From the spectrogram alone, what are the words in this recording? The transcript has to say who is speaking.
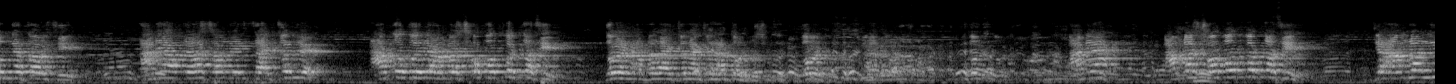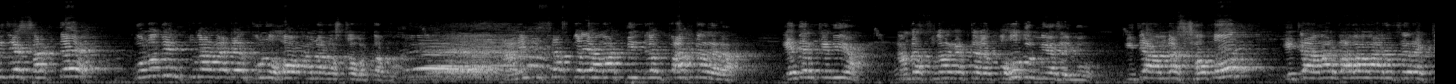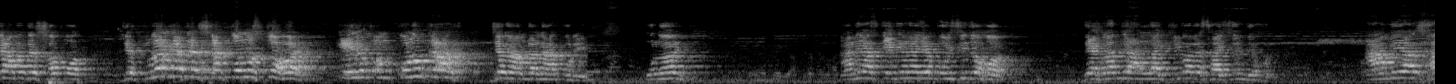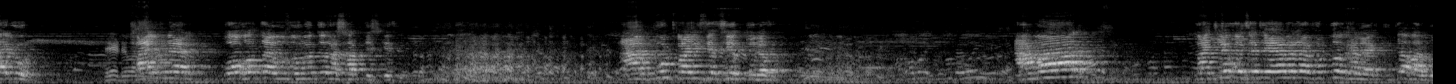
Speaker 1: নতুন নেতা হয়েছি আমি আপনার সামনে এই চারজনে আত ধরে আমরা শপথ করতেছি। ধরেন আপনারা একজন একজন হাত আমি আমরা শপথ করতেছি যে আমরা নিজের স্বার্থে কোনোদিন চুনারঘাটের কোনো হক আমরা নষ্ট করতাম না। আমি বিশ্বাস করি আমার তিনজন পার্টনারেরা এদেরকে নিয়ে আমরা সোনারঘাটটারে বহুদূর নিয়ে যাইব। এটা আমরা শপথ, এটা আমার বাবা মারুফের একটা আমাদের শপথ। যে সোনারঘাটের স্বার্থ নষ্ট হয়, এইরকম কোন কাজ যেন আমরা না করি। আমি আজকে এখানে আইয়া বইছি যখন, দেখলাম যে আল্লাহ কীভাবে চাইছেন দেখুন। আমি আর খাইরুন। খাইরুনের বহতায় ওজন হচ্ছে না সাতত্রিশ কেজি। আর বুট পাইছে ছিয়াত্তর আমার মাঝে কইছে যে, এবারে ফুটবল খেলে, দিতে পারব?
